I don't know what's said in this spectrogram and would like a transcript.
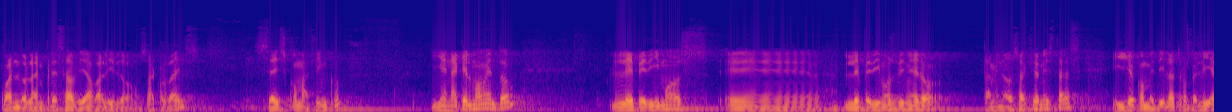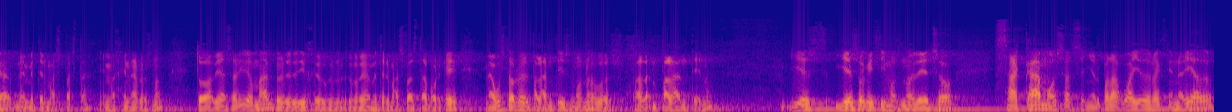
cuando la empresa había valido, ¿os acordáis? 6,5 y en aquel momento le pedimos, eh, le pedimos dinero también a los accionistas y yo cometí la tropelía de meter más pasta, imaginaros, ¿no? Todo había salido mal, pero yo dije, voy a meter más pasta. ¿Por qué? Me ha gustado lo del palantismo, ¿no? Pues pa'lante, ¿no? Y es, y es lo que hicimos, ¿no? De hecho, sacamos al señor paraguayo del accionariado,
